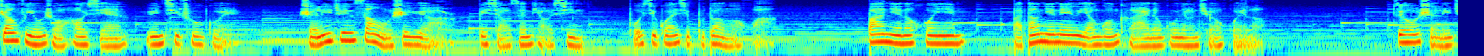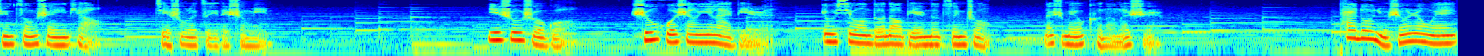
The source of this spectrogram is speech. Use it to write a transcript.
丈夫游手好闲，孕期出轨，沈丽君丧偶式育儿，被小三挑衅，婆媳关系不断恶化。八年的婚姻，把当年那个阳光可爱的姑娘全毁了。最后，沈丽君纵身一跳。结束了自己的生命。一书说过：“生活上依赖别人，又希望得到别人的尊重，那是没有可能的事。”太多女生认为，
